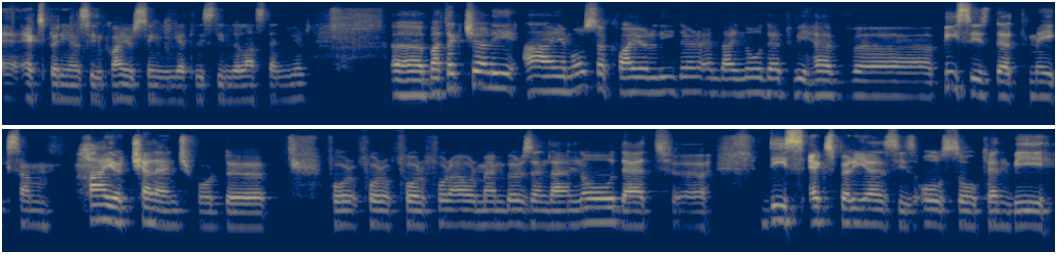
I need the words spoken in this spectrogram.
uh, experience in choir singing, at least in the last ten years. Uh, but actually, I am also a choir leader, and I know that we have uh, pieces that make some higher challenge for the for for for for our members, and I know that uh, these experiences also can be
